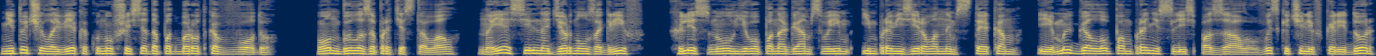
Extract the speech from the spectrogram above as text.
не то человек, окунувшийся до подбородка в воду. Он было запротестовал, но я сильно дернул за гриф, хлестнул его по ногам своим импровизированным стеком, и мы галопом пронеслись по залу, выскочили в коридор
